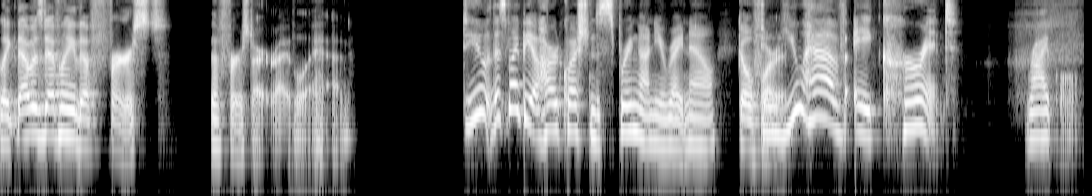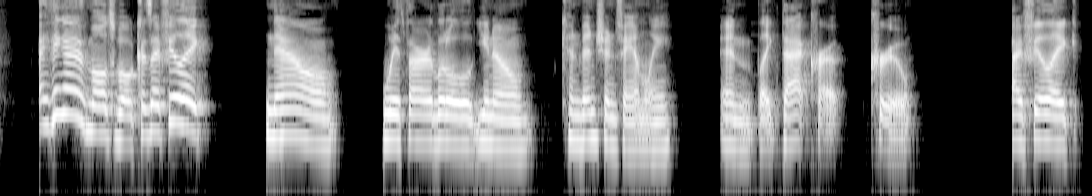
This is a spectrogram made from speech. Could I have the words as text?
Like that was definitely the first the first art rival I had. Do you this might be a hard question to spring on you right now. Go for Do it. you have a current rival? I think I have multiple cuz I feel like now with our little, you know, convention family and like that crew, crew I feel like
